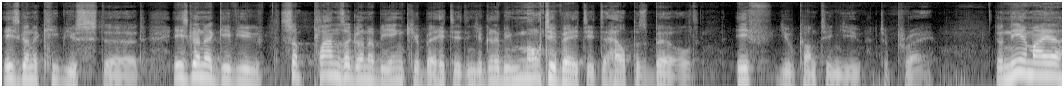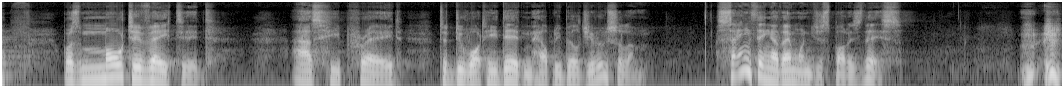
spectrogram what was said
He's going to keep you stirred. He's going to give you some plans are going to be incubated, and you're going to be motivated to help us build if you continue to pray. So Nehemiah was motivated as he prayed to do what he did and help rebuild Jerusalem. Same thing I then want you to spot is this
